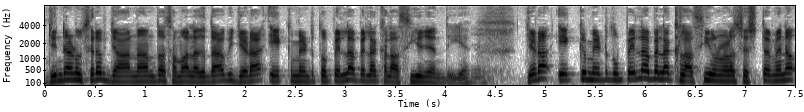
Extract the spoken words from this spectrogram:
ਜਿਨ੍ਹਾਂ ਨੂੰ ਸਿਰਫ ਜਾਣ ਆਉਣ ਦਾ ਸਮਾਂ ਲੱਗਦਾ ਵੀ ਜਿਹੜਾ 1 ਮਿੰਟ ਤੋਂ ਪਹਿਲਾਂ ਪਹਿਲਾਂ ਖਲਾਸੀ ਹੋ ਜਾਂਦੀ ਹੈ। ਜਿਹੜਾ 1 ਮਿੰਟ ਤੋਂ ਪਹਿਲਾਂ ਪਹਿਲਾਂ ਖਲਾਸੀ ਹੋਣ ਵਾਲਾ ਸਿਸਟਮ ਹੈ ਨਾ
